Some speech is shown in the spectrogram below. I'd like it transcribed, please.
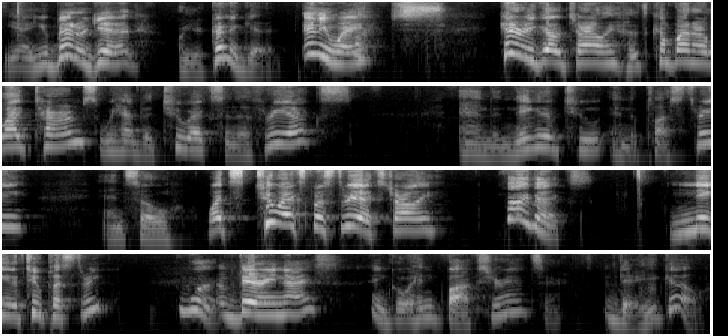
Yeah, you better get it, or you're going to get it. Anyway, here we go, Charlie. Let's combine our like terms. We have the 2x and the 3x, and the negative 2 and the plus 3. And so what's 2x plus 3x, Charlie? 5x. Negative 2 plus 3? 1. Very nice. And go ahead and box your answer. There you go.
